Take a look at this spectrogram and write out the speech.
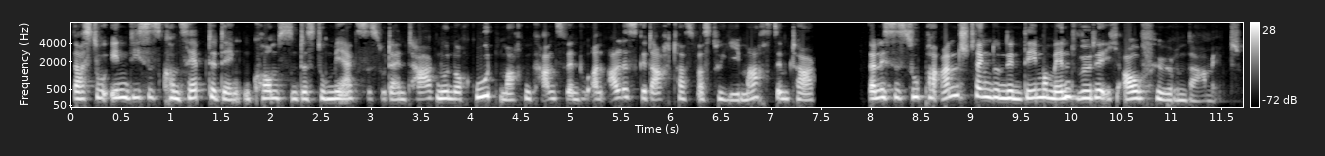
dass du in dieses Konzeptedenken kommst und dass du merkst, dass du deinen Tag nur noch gut machen kannst, wenn du an alles gedacht hast, was du je machst im Tag, dann ist es super anstrengend und in dem Moment würde ich aufhören damit.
